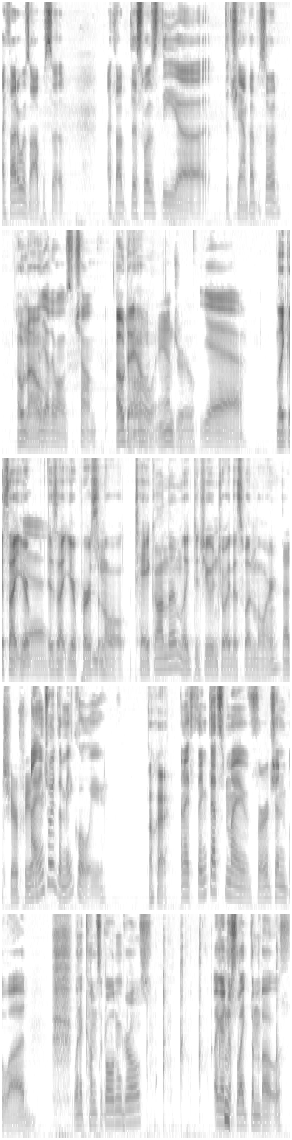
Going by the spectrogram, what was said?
I thought it was opposite. I thought this was the uh the champ episode, Oh and no. the other one was chump. Oh damn. Oh, Andrew. Yeah. Like is that your Yeah. is that your personal take on them? Like did you enjoy this one more? That's your feel? I enjoyed them equally, Okay. and I think that's my virgin blood when it comes to Golden Girls. Like I just like them both.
